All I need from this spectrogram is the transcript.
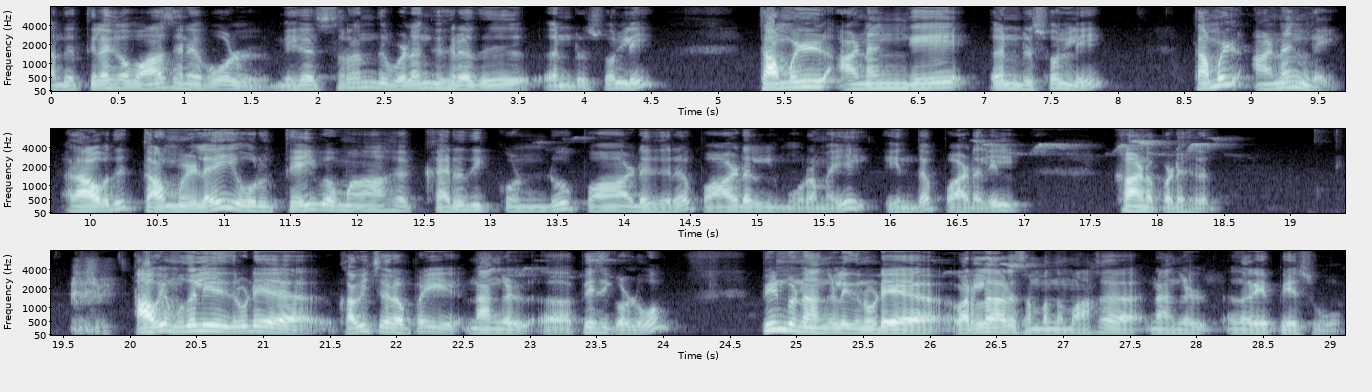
அந்த திலக வாசனை போல் மிக சிறந்து விளங்குகிறது என்று சொல்லி தமிழ் அணங்கே என்று சொல்லி தமிழ் அணங்கை அதாவது தமிழை ஒரு தெய்வமாக கருதி கொண்டு பாடுகிற பாடல் முறைமை இந்த பாடலில் காணப்படுகிறது. ஆகவே முதலில் இதனுடைய கவிச்சிறப்பை நாங்கள் பேசிக்கொள்வோம். பின்பு நாங்கள் இதனுடைய வரலாறு சம்பந்தமாக நாங்கள் நிறைய பேசுவோம்.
